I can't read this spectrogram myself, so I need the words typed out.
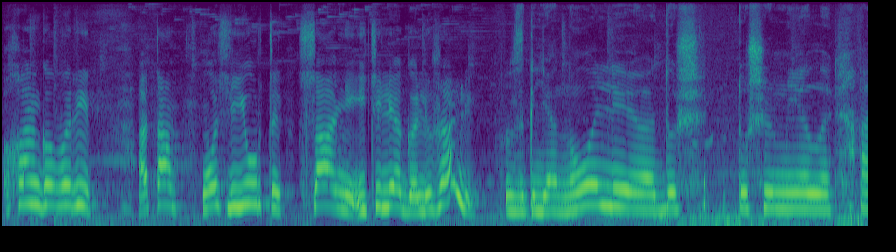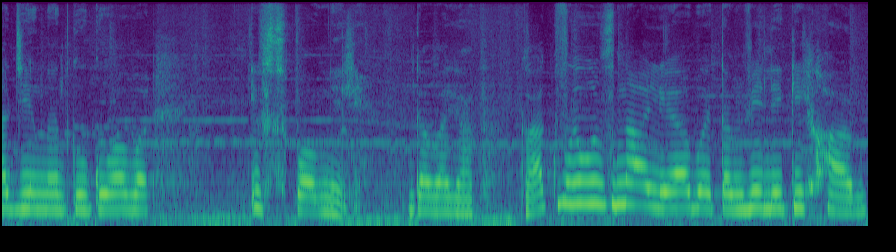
Хан говорит, а там возле юрты сани и телега лежали? Взглянули душ, душемилы один на другого и вспомнили. Говорят, как вы узнали об этом, великий хан?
